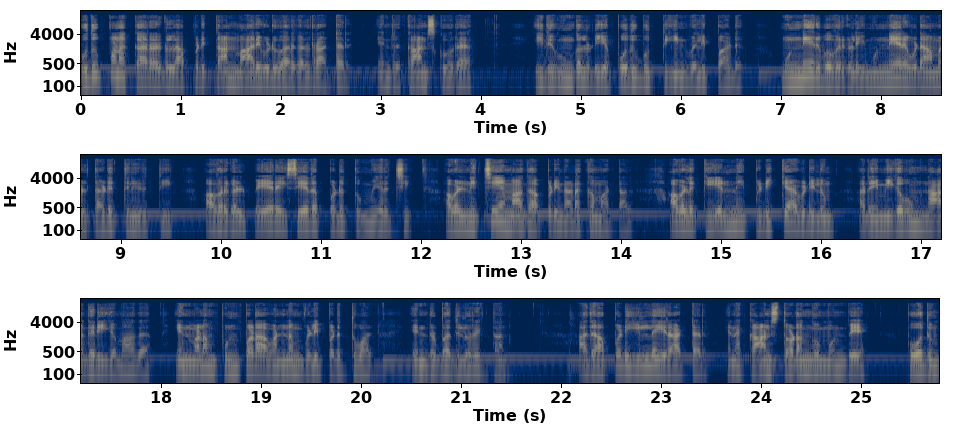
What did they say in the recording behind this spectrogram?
புதுப்பணக்காரர்கள் அப்படித்தான் மாறிவிடுவார்கள் ராட்டர் என்று கான்ஸ் கூற இது உங்களுடைய பொது புத்தியின் வெளிப்பாடு. முன்னேறுபவர்களை முன்னேற விடாமல் தடுத்து நிறுத்தி அவர்கள் பெயரை சேதப்படுத்தும் முயற்சி. அவள் நிச்சயமாக அப்படி நடக்க மாட்டாள். அவளுக்கு என்னை பிடிக்காவிடிலும் அதை மிகவும் நாகரிகமாக என் மனம் புண்படா வண்ணம் வெளிப்படுத்துவாள் என்று பதிலுரைத்தான். அது அப்படி இல்லை ராட்டர். என கான்ஸ் தொடங்கும் முன்பே போதும்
